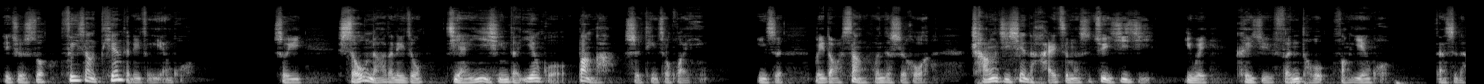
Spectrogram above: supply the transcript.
也就是说飞上天的那种烟火。所以手拿的那种简易型的烟火棒啊，是挺受欢迎。因此，每到上坟的时候啊，长崎县的孩子们是最积极，因为可以去坟头放烟火。但是呢，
